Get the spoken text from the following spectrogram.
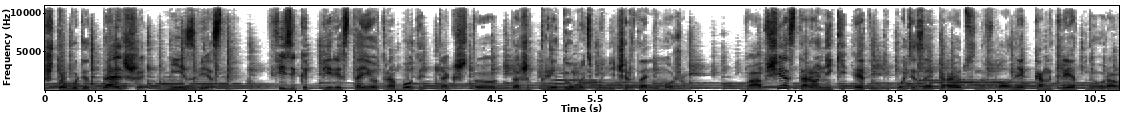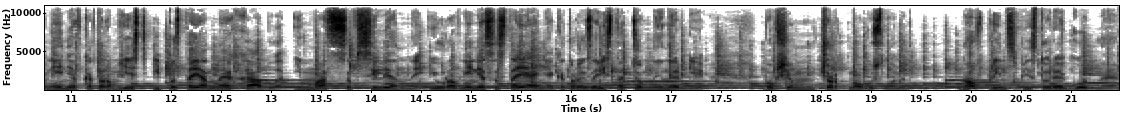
Что будет дальше, неизвестно. Физика перестает работать, так что даже придумать мы ни черта не можем. Вообще, сторонники этой гипотезы опираются на вполне конкретное уравнение, в котором есть и постоянная Хаббла, и масса Вселенной, и уравнение состояния, которое зависит от темной энергии. В общем, черт ногу сломит. Но, в принципе, история годная.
